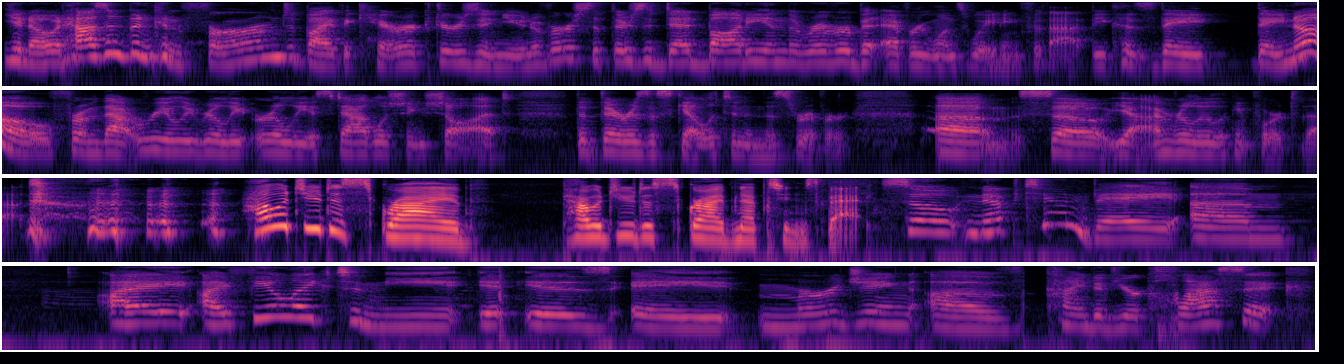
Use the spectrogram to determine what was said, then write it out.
you know, it hasn't been confirmed by the characters in universe that there's a dead body in the river, but everyone's waiting for that because they they know from that really really early establishing shot that there is a skeleton in this river. Um, so yeah, I'm really looking forward to that. how would you describe how would you describe Neptune's Bay? So Neptune Bay, um, I I feel like to me it is a merging of kind of your classic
